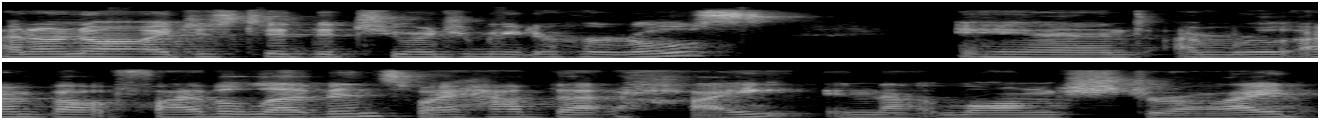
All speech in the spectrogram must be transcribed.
I don't know. I just did the 200 meter hurdles and I'm really, I'm about 5'11. So I have that height and that long stride.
